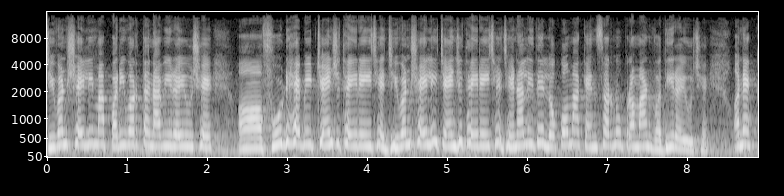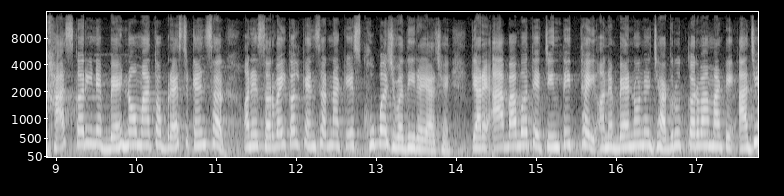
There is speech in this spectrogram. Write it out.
જીવનશૈલીમાં પરિવર્તન આવી રહ્યું છે. ફૂડ હેબિટ ચેન્જ થઈ રહી છે, જીવનશૈલી ચેન્જ થઈ રહી છે, જેના લીધે લોકોમાં કેન્સરનું પ્રમાણ વધી રહ્યું છે. અને ખાસ કરીને બહેનોમાં તો બ્રેસ્ટ કેન્સર અને સર્વાઇકલ કેન્સરના કેસ ખૂબ જ વધી રહ્યા છે. ત્યારે આ બાબતે ચિંતિત થઈ અને બહેનોને જાગૃત કરવા માટે આજે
